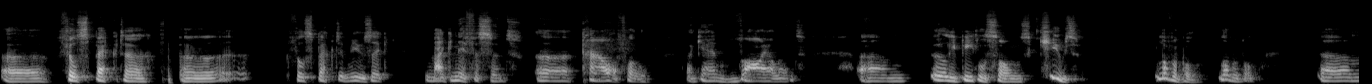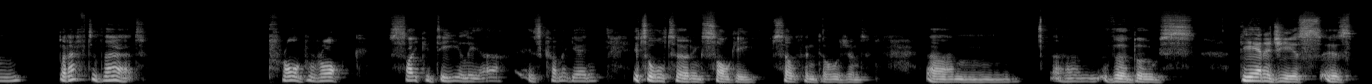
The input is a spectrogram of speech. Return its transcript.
Uh, Phil Spector, uh, Phil Spector music, magnificent, uh, powerful, again, violent. Um, early Beatles songs, cute, lovable, lovable. Um, but after that, prog rock, psychedelia is coming in. It's all turning soggy, self indulgent, um, um, verbose. The energy is, is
